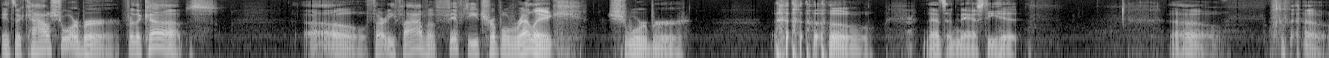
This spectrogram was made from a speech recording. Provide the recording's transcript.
It's a Kyle Schwarber for the Cubs. Oh, 35 of 50 triple relic Schwarber. oh. That's a nasty hit. Oh. oh.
